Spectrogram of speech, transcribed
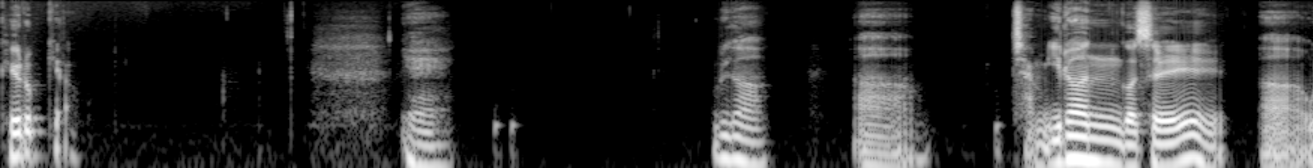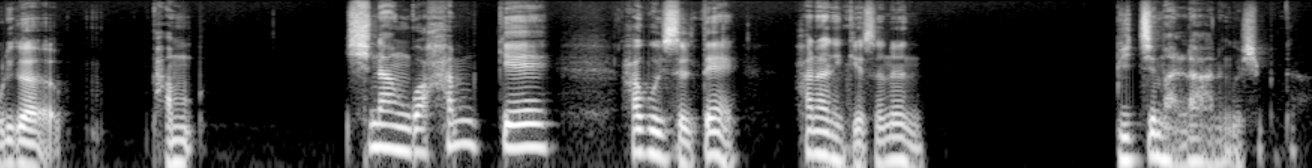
괴롭게 하고. 예. 우리가 아, 참 이런 것을 어, 우리가 밤 신앙과 함께 하고 있을 때 하나님께서는 믿지 말라 하는 것입니다.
